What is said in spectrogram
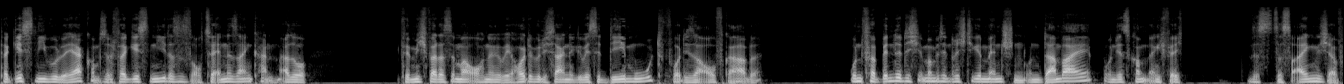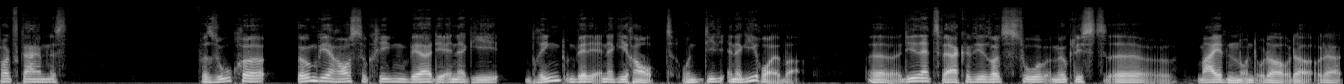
vergiss nie, wo du herkommst und vergiss nie, dass es auch zu Ende sein kann. Also für mich war das immer auch eine, heute würde ich sagen, eine gewisse Demut vor dieser Aufgabe. Und verbinde dich immer mit den richtigen Menschen. Und dabei, und jetzt kommt eigentlich vielleicht das, das eigentliche Erfolgsgeheimnis, versuche irgendwie herauszukriegen, wer die Energie bringt und wer die Energie raubt. Und die Energieräuber, äh, die Netzwerke, die solltest du möglichst äh, meiden und oder oder oder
